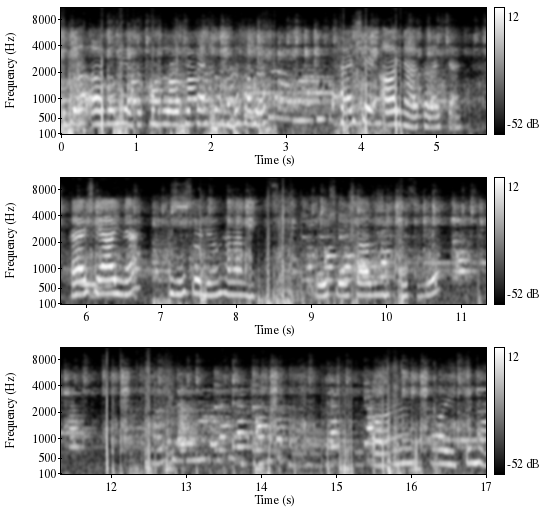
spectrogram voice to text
diye. Burada arabalı yatak. Burada da dekorasyon bir. Her şey aynı arkadaşlar. Her şey aynı. Hızlı söylüyorum hemen bitmiş. Böyle şey şarjım bitmesin diyor. Ay, ay Pelin.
